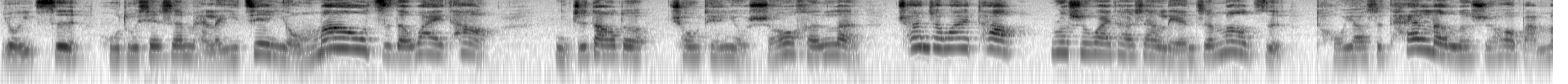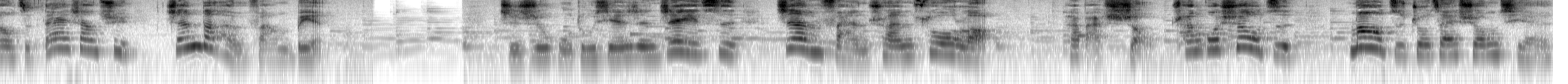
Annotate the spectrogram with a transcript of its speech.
有一次，糊涂先生买了一件有帽子的外套。你知道的，秋天有时候很冷，穿着外套，若是外套上连着帽子，头要是太冷的时候，把帽子戴上去真的很方便。只是糊涂先生这一次正反穿错了，他把手穿过袖子，帽子就在胸前。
